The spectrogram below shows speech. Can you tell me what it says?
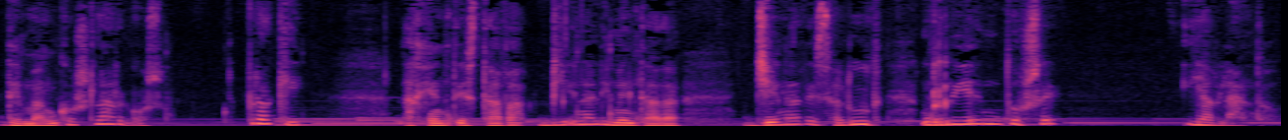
de mangos largos, pero aquí la gente estaba bien alimentada, llena de salud, riéndose y hablando.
